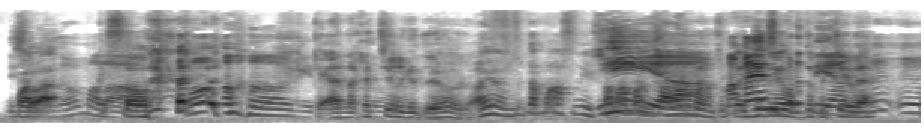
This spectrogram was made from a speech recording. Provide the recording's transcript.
disuruh Malah malah kesel. oh, oh, gitu. kayak anak kecil gitu ya. Ayo minta maaf nih. Salaman iya salaman suka makanya gitu ya seperti yang kecil ya. mm-mm,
